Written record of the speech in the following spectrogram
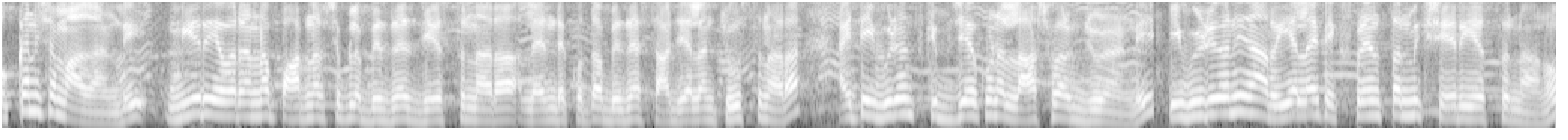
ఒక్క నిమిషం ఆగండి. మీరు ఎవరైనా పార్ట్నర్షిప్లో బిజినెస్ చేస్తున్నారా? లేదంటే కొత్త బిజినెస్ స్టార్ట్ చేయాలని చూస్తున్నారా? అయితే ఈ వీడియోని స్కిప్ చేయకుండా లాస్ట్ వరకు చూడండి. ఈ వీడియోని నా రియల్ లైఫ్ ఎక్స్పీరియన్స్తో మీకు షేర్ చేస్తున్నాను.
